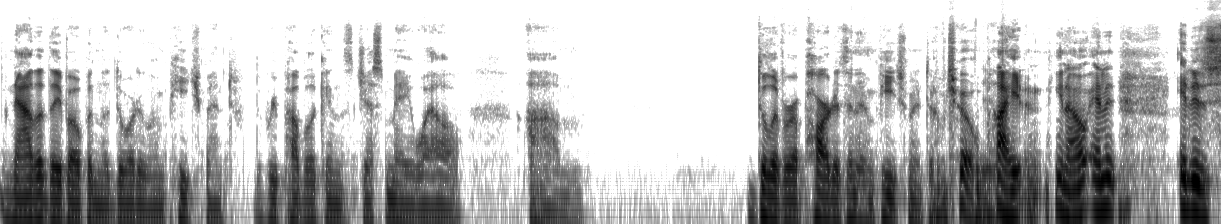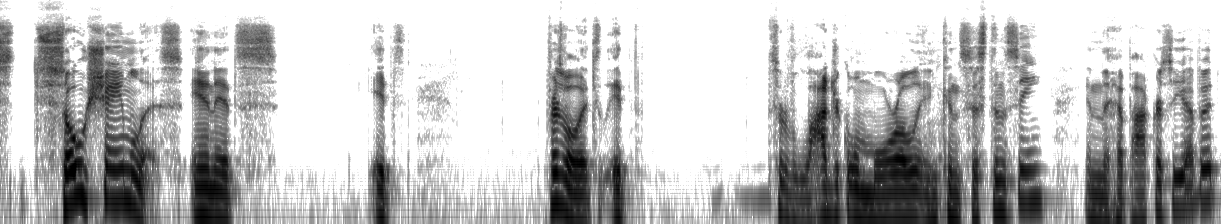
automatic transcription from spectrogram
now that they've opened the door to impeachment, the Republicans just may well um, deliver a partisan impeachment of Joe Biden. You know, and it, it is so shameless in its its first of all, it's it's sort of logical moral inconsistency in the hypocrisy of it.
